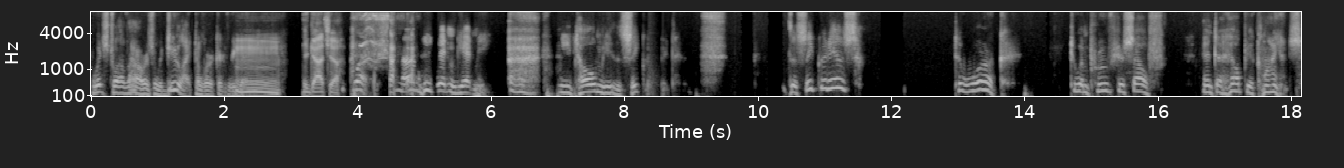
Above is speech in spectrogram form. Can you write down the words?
which 12 hours would you like to work every day? Mm, he gotcha. What? no, he didn't get me. He told me the secret. The secret is to work, to improve yourself, and to help your clients.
